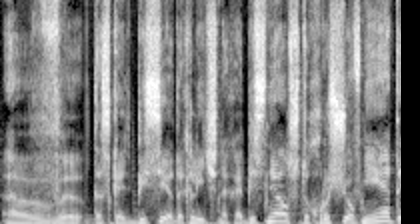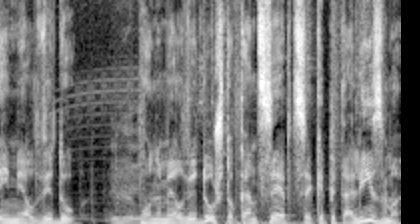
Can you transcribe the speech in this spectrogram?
в, так сказать, беседах личных объяснял, что Хрущев не это имел в виду. Он имел в виду, что концепция капитализма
